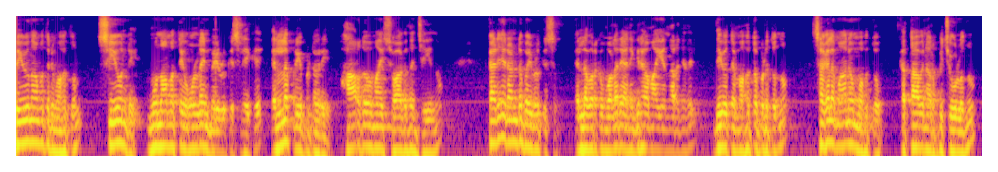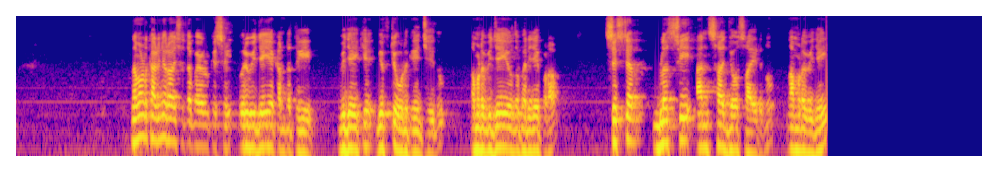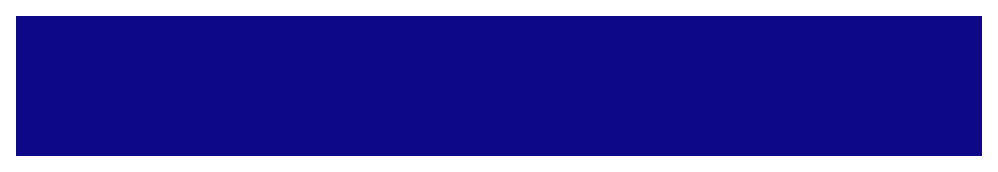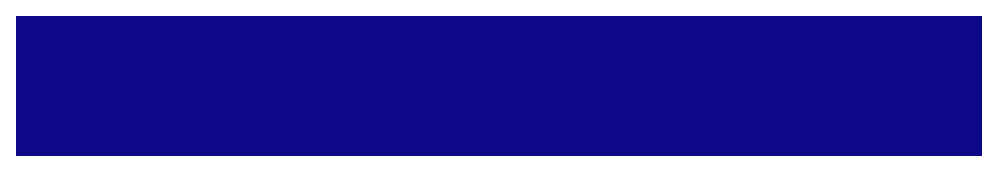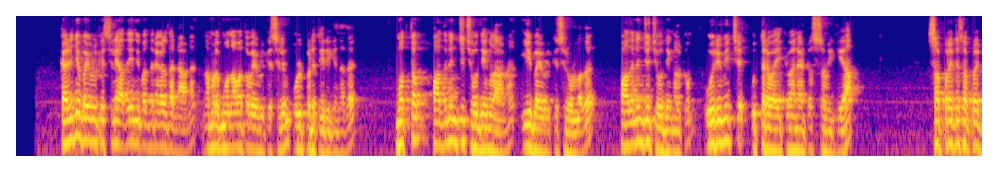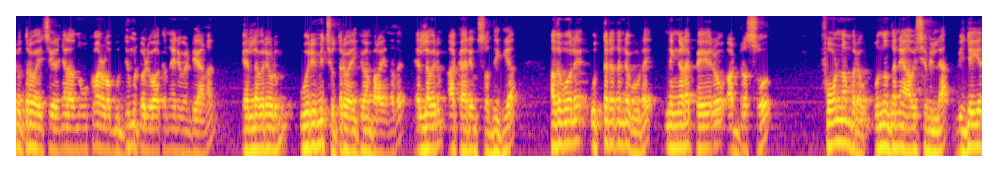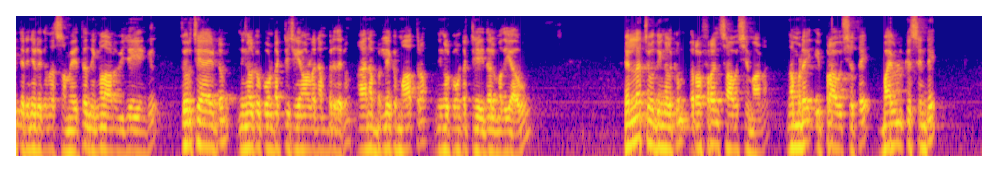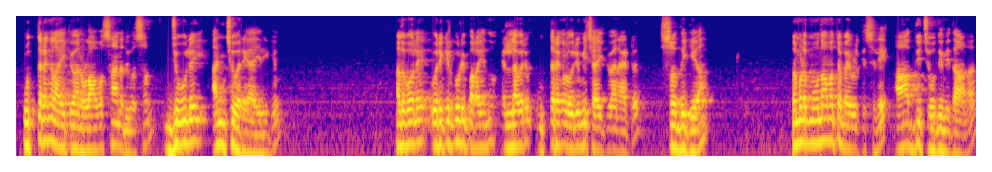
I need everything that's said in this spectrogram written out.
ദൈവനാമത്തിന് മഹത്വം സിയോന്റെ മൂന്നാമത്തെ ഓൺലൈൻ ബൈബിൾ ക്വിസിലേക്ക് എല്ലാ പ്രിയപ്പെട്ടവരെയും ഹാർദവമായി സ്വാഗതം ചെയ്യുന്നു. കഴിഞ്ഞ രണ്ട് ബൈബിൾ ക്വിസും എല്ലാവർക്കും വളരെ അനുഗ്രഹമായി എന്നറിഞ്ഞതിൽ ദൈവത്തെ മഹത്വപ്പെടുത്തുന്നു. സകല മാനവും മഹത്വവും കർത്താവിന് അർപ്പിച്ചുകൊള്ളുന്നു. നമ്മൾ കഴിഞ്ഞ പ്രാവശ്യത്തെ ബൈബിൾ ക്വിസിൽ ഒരു വിജയിയെ കണ്ടെത്തുകയും വിജയിക്ക് ഗിഫ്റ്റ് കൊടുക്കുകയും ചെയ്തു. നമ്മുടെ വിജയിയെ ഒന്ന് പരിചയപ്പെടാം. സിസ്റ്റർ ബ്ലസ്സി അൻസ ജോസ് ആയിരുന്നു നമ്മുടെ വിജയി. കഴിഞ്ഞ ബൈബിൾ കേസിലെ അതേ നിബന്ധനകൾ തന്നെയാണ് നമ്മൾ മൂന്നാമത്തെ ബൈബിൾ കേസിലും ഉൾപ്പെടുത്തിയിരിക്കുന്നത്. മൊത്തം പതിനഞ്ച് ചോദ്യങ്ങളാണ് ഈ ബൈബിൾ കേസിലുള്ളത്. പതിനഞ്ച് ചോദ്യങ്ങൾക്കും ഒരുമിച്ച് ഉത്തരവഹിക്കുവാനായിട്ട് ശ്രമിക്കുക. സെപ്പറേറ്റ് സെപ്പറേറ്റ് ഉത്തരവഹിച്ചു കഴിഞ്ഞാൽ അത് നോക്കുവാനുള്ള ബുദ്ധിമുട്ട് ഒഴിവാക്കുന്നതിന് വേണ്ടിയാണ് എല്ലാവരോടും ഒരുമിച്ച് ഉത്തരവഹിക്കുവാൻ പറയുന്നത്. എല്ലാവരും ആ കാര്യം ശ്രദ്ധിക്കുക. അതുപോലെ ഉത്തരത്തിന്റെ കൂടെ നിങ്ങളുടെ പേരോ അഡ്രസ്സോ ഫോൺ നമ്പറോ ഒന്നും തന്നെ ആവശ്യമില്ല. വിജയിയെ തിരഞ്ഞെടുക്കുന്ന സമയത്ത് നിങ്ങളാണ് വിജയിയെങ്കിൽ തീർച്ചയായിട്ടും നിങ്ങൾക്ക് കോൺടാക്റ്റ് ചെയ്യാനുള്ള നമ്പർ തരും. ആ നമ്പറിലേക്ക് മാത്രം നിങ്ങൾ കോൺടാക്റ്റ് ചെയ്താൽ മതിയാവും. എല്ലാ ചോദ്യങ്ങൾക്കും റെഫറൻസ് ആവശ്യമാണ്. നമ്മുടെ ഇപ്രാവശ്യത്തെ ബൈബിൾ ക്വിസിന്റെ ഉത്തരങ്ങൾ അയക്കുവാനുള്ള അവസാന ദിവസം ജൂലൈ അഞ്ച് വരെ ആയിരിക്കും. അതുപോലെ ഒരിക്കൽ കൂടി പറയുന്നു എല്ലാവരും ഉത്തരങ്ങൾ ഒരുമിച്ച് അയക്കുവാനായിട്ട് ശ്രദ്ധിക്കുക. നമ്മുടെ മൂന്നാമത്തെ ബൈബിൾ കിസിലെ ആദ്യ ചോദ്യം ഇതാണ്.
